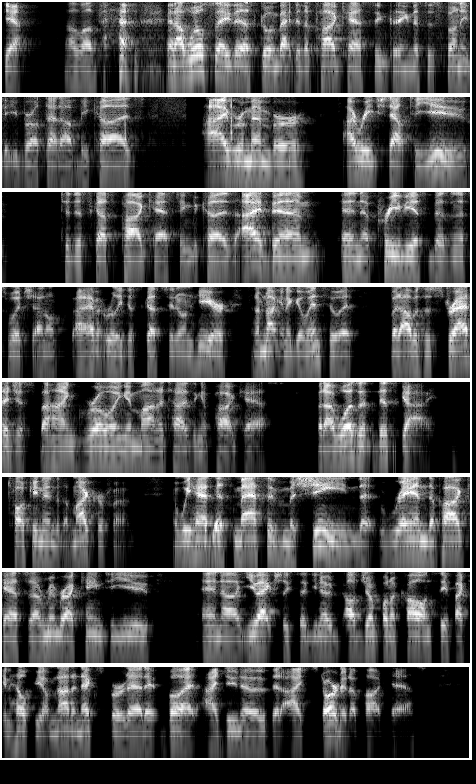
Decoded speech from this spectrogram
Yeah, I love that. And I will say this going back to the podcasting thing, this is funny that you brought that up because I remember I reached out to you to discuss podcasting because I've been in a previous business, which I don't, I haven't really discussed it on here, and I'm not going to go into it, but I was a strategist behind growing and monetizing a podcast. But I wasn't this guy talking into the microphone and we had this massive machine that ran the podcast. And I remember I came to you and uh, you actually said, you know, I'll jump on a call and see if I can help you. I'm not an expert at it, but I do know that I started a podcast.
